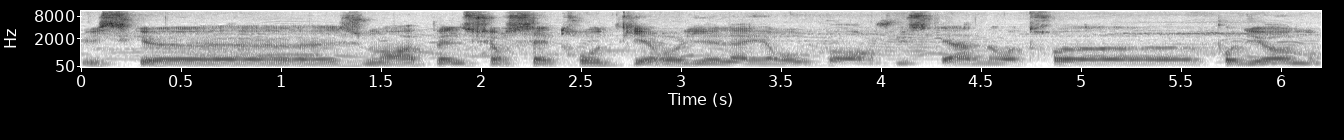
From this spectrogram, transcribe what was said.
Puisque euh, je me rappelle sur cette route qui reliait l'aéroport jusqu'à notre podium,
